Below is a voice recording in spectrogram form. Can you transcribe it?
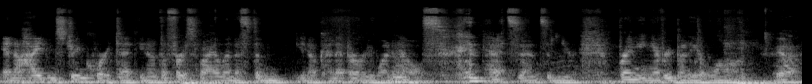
in a Haydn string quartet, you know, the first violinist and you know, kind of everyone mm-hmm. else in that sense, and you're bringing everybody along yeah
